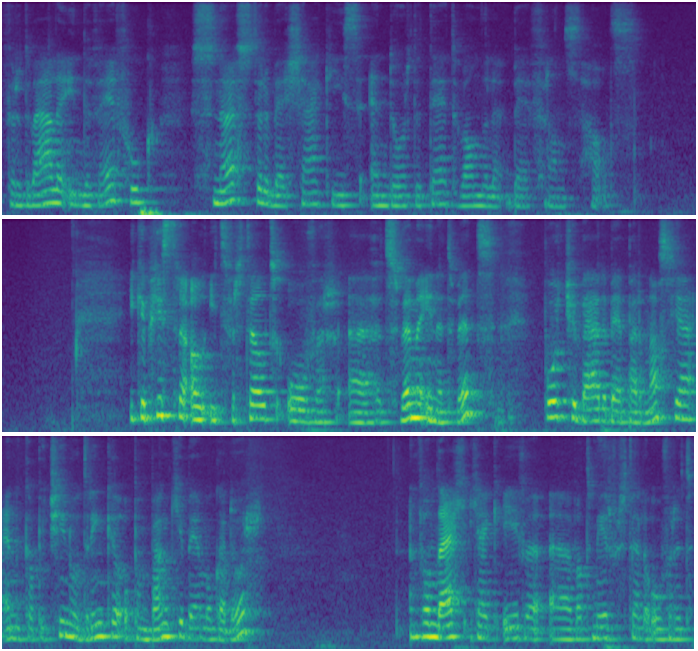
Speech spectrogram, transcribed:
verdwalen in de vijfhoek, snuisteren bij Shaki's en door de tijd wandelen bij Frans Hals. Ik heb gisteren al iets verteld over uh, het zwemmen in het wet, pootje baden bij Parnassia en cappuccino drinken op een bankje bij Mogador. En vandaag ga ik even uh, wat meer vertellen over het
